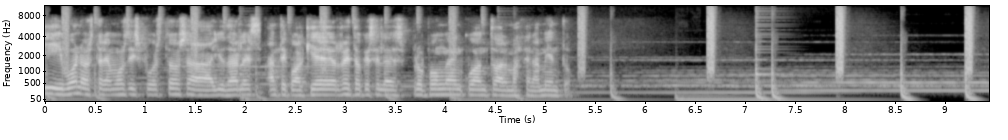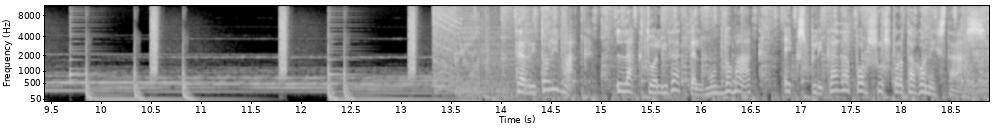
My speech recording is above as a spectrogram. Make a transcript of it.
y bueno, estaremos dispuestos a ayudarles ante cualquier reto que se les proponga en cuanto a almacenamiento. Territory Mac, la actualidad del mundo Mac explicada por sus protagonistas.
